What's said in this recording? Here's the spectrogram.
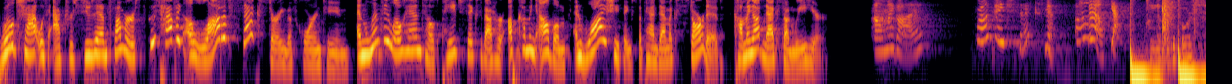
We'll chat with actress Suzanne Somers, who's having a lot of sex during this quarantine. And Lindsay Lohan tells Page Six about her upcoming album and why she thinks the pandemic started. Coming up next on We Hear. Oh my god. We're on page six? No. Uh-huh. No. Yeah. Another divorce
